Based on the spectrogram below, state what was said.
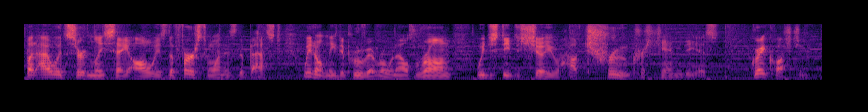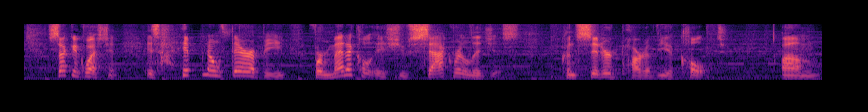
But I would certainly say always the first one is the best. We don't need to prove everyone else wrong. We just need to show you how true Christianity is. Great question. Second question Is hypnotherapy for medical issues sacrilegious, considered part of the occult? Um,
